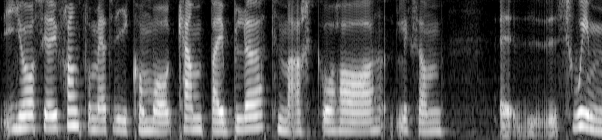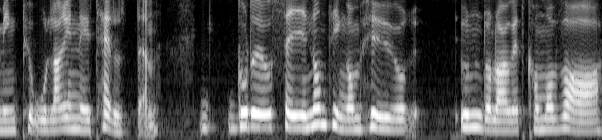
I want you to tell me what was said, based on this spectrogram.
Jag ser ju framför mig att vi kommer campa i blötmark och ha liksom eh, swimmingpoolar inne i tälten. Går det att säga någonting om hur underlaget kommer att vara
